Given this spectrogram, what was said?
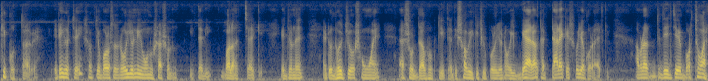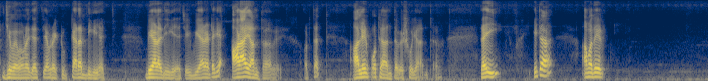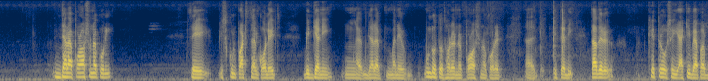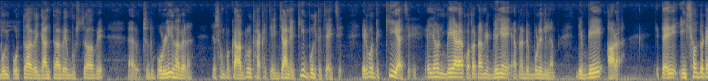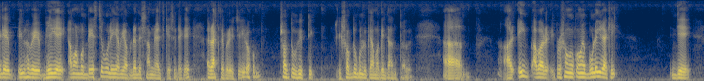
ঠিক করতে হবে। এটাই হচ্ছে সবচেয়ে বড় সাধনা ওই জন্যই অনুশাসন ইত্যাদি বলা হচ্ছে আর কি। এর জন্য একটু ধৈর্য, সময় শ্রদ্ধা, ভক্তি ইত্যাদি সবই কিছু প্রয়োজন। ওই বেয়ারা অর্থাৎ ট্যারাকে সোজা করা আর কি। আমরা যে বর্তমান যেভাবে আমরা যাচ্ছি, আমরা একটু ট্যারার দিকে যাচ্ছি। বেয়ারা দিকে যাচ্ছি। এই বেয়ারাটাকে আড়ায় আনতে হবে। অর্থাৎ আলের পথে আনতে হবে, সোজা আনতে হবে। তাই এটা আমাদের যারা পড়াশোনা করি সেই স্কুল, পাঠশাল, কলেজ, বিজ্ঞানী যারা মানে উন্নত ধরনের পড়াশোনা করেন ইত্যাদি, তাদের ক্ষেত্রেও সেই একই ব্যাপার, বই পড়তে হবে, জানতে হবে, বুঝতে হবে শুধু পড়লেই হবে না, সে সম্পর্কে আগ্রহ থাকা চাই জানে, কি বলতে চাইছে। এর মধ্যে কি আছে? এই যেমন বে আড়া কথাটা আমি ভেঙে আপনাদের বলে দিলাম যে বে আড়া। এটা এই- শব্দটাকে এইভাবে ভেঙে আমার মধ্যে এসছে বলেই আমি আপনাদের সামনে আজকে সেটাকে রাখতে পেরেছি। এইরকম শব্দভিত্তিক এই শব্দগুলোকে আমাকে জানতে হবে। আর এই আবার প্রসঙ্গক্রমে বলেই রাখি যে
